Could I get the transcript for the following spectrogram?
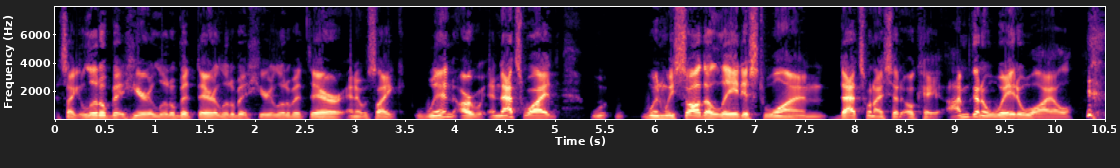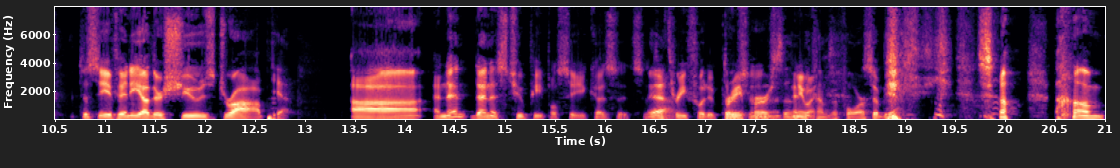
It's like a little bit here, a little bit there, a little bit here, a little bit there, and it was like when are we, and that's why w- when we saw the latest one, that's when I said, okay, I'm going to wait a while to see if any other shoes drop. Yeah. Uh, and then then it's two people see because it's, it's Yeah. a three footed Three person. person Anyway, becomes a four. so, so, um,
